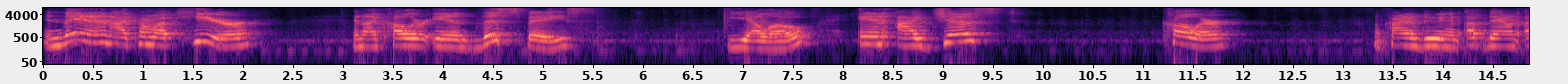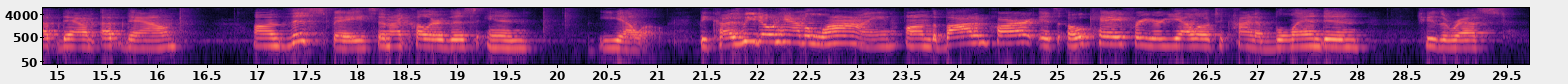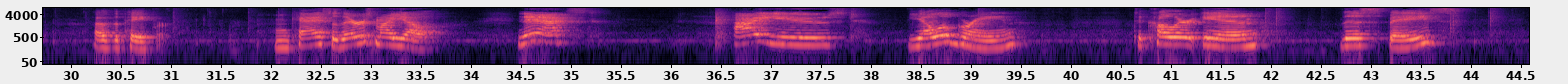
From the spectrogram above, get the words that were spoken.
And then I come up here and I color in this space yellow and I just color I'm kind of doing an up down up down up down on this space and I color this in yellow. Because we don't have a line on the bottom part, it's okay for your yellow to kind of blend in to the rest of the paper. Okay, so there's my yellow. Next, I used yellow green to color in this space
